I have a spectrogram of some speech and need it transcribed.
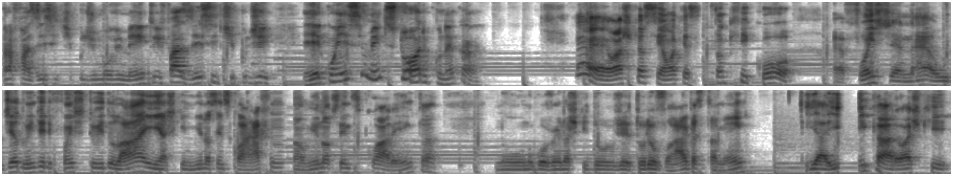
para fazer esse tipo de movimento e fazer esse tipo de reconhecimento histórico, né, cara? É, eu acho que assim, é uma questão que ficou. É, foi, né, o Dia do Índio ele foi instituído lá em acho que em 1940, acho, não, 1940, no, no governo acho que do Getúlio Vargas também. E aí, cara, eu acho que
